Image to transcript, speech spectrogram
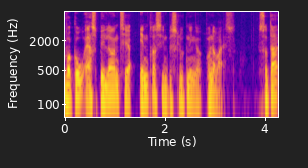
hvor god er spilleren til at ændre sine beslutninger undervejs. Så der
